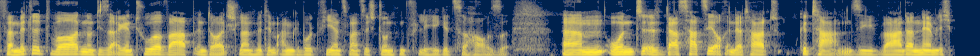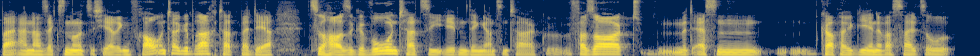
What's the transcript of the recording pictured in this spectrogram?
vermittelt worden und diese Agentur warb in Deutschland mit dem Angebot 24 Stunden Pflege zu Hause. Ähm, und äh, das hat sie auch in der Tat getan. Sie war dann nämlich bei einer 96-jährigen Frau untergebracht, hat bei der zu Hause gewohnt, hat sie eben den ganzen Tag äh, versorgt mit Essen, Körperhygiene, was halt so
